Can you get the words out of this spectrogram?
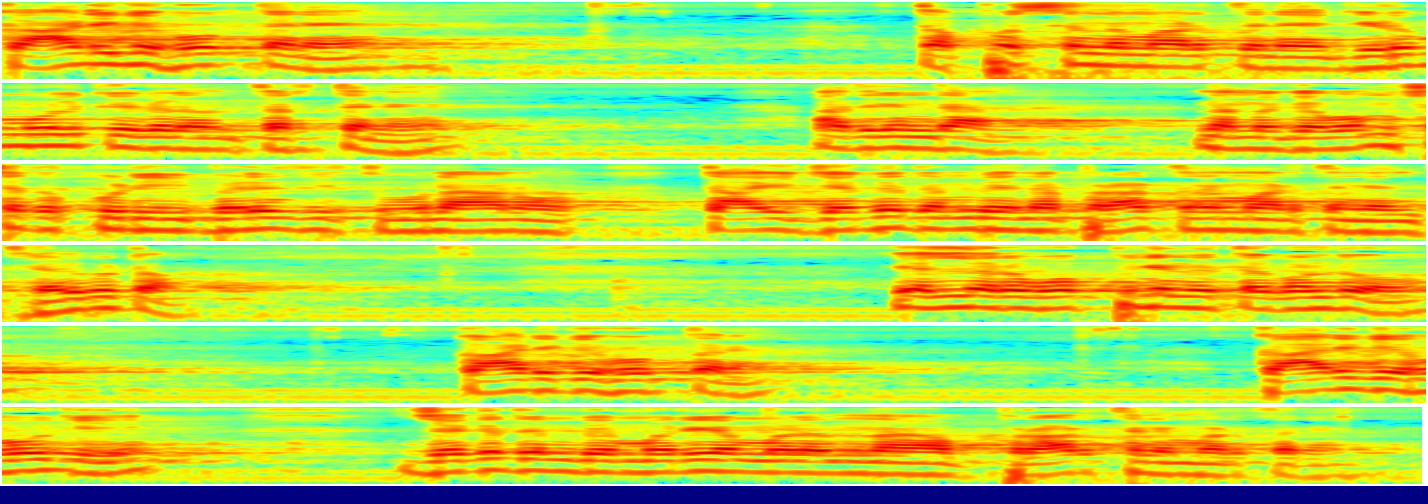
ಕಾಡಿಗೆ ಹೋಗ್ತೇನೆ, ತಪಸ್ಸನ್ನು ಮಾಡ್ತೇನೆ, ಗಿಡಮೂಲಿಕೆಗಳನ್ನು ತರ್ತೇನೆ. ಅದರಿಂದ ನಮಗೆ ವಂಶದ ಕುಡಿ ಬೆಳೆದಿತ್ತು. ನಾನು ತಾಯಿ ಜಗದಂಬೆಯನ್ನು ಪ್ರಾರ್ಥನೆ ಮಾಡ್ತೇನೆ ಅಂತ ಹೇಳಿಬಿಟ್ಟು ಎಲ್ಲರ ಒಪ್ಪಿಗೆಯಿಂದ ತಗೊಂಡು ಕಾಡಿಗೆ ಹೋಗ್ತಾರೆ. ಕಾಡಿಗೆ ಹೋಗಿ ಜಗದಂಬೆ ಮರಿಯಮ್ಮಳನ್ನು ಪ್ರಾರ್ಥನೆ ಮಾಡ್ತಾರೆ.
